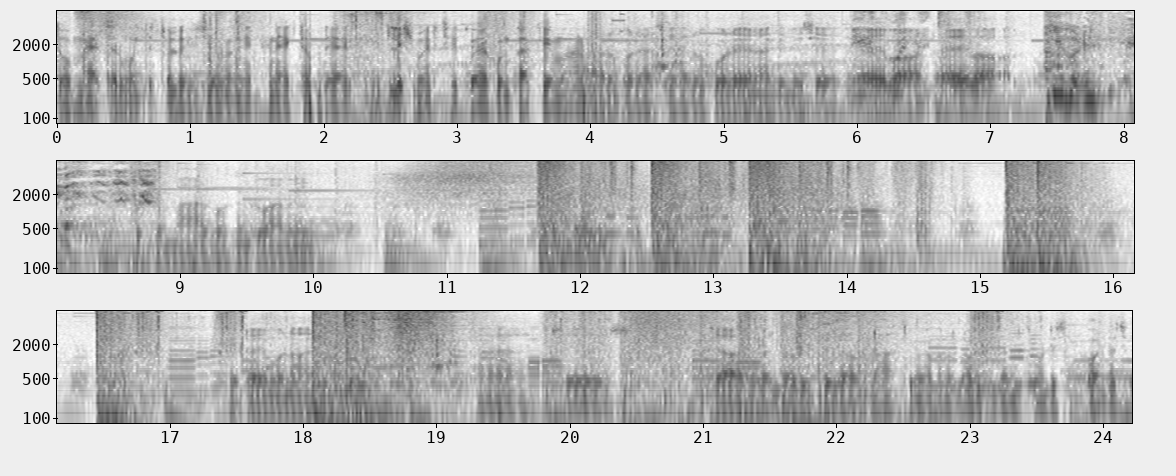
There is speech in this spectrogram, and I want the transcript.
তো ম্যাচের মধ্যে চলে এসেছি এবং এখানে একটা প্লেয়ার হিটলিশ মেরেছি। তো এখন তাকে মার আর উপরে আছে আর উপরে নাকি নিচে? তোকে মারবো কিন্তু আমি। সেটাই মনে হয় একটু হ্যাঁ শেষ। যাও এবার লবিতে যাও। না তুমি এখনও লবিতে যাও তোমার স্কোয়াড আছে।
